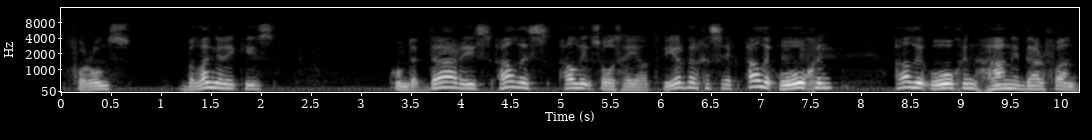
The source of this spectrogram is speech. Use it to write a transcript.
voor ons belangrijk is, omdat daar is alles, alle, zoals hij had eerder gezegd, alle ogen, alle ogen hangen daarvan,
